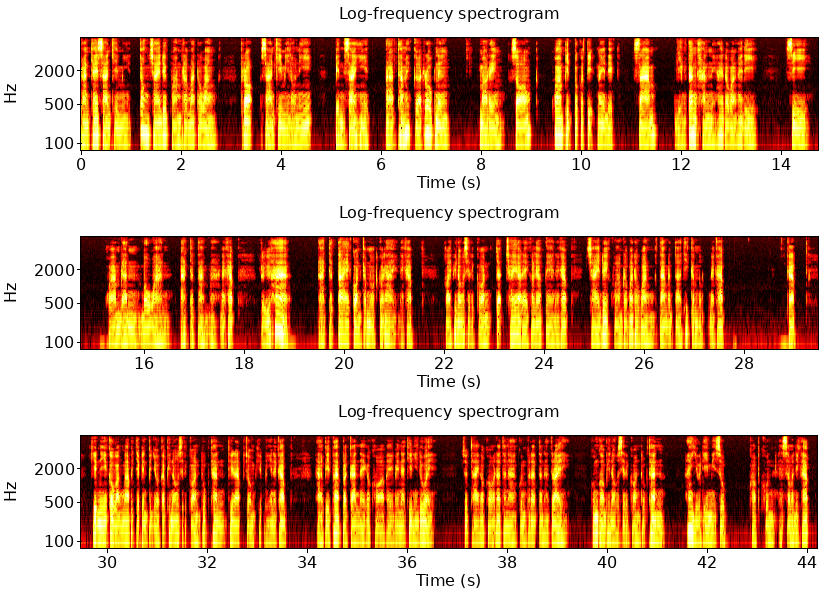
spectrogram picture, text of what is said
การใช้สารเคมีต้องใช้ด้วยความระมัดระวัง เพราะสารเคมีเหล่านี้เป็นสาเหตุอาจทำให้เกิดโรคหนึ่งมะเร็ง 2. ความผิดปกติในเด็ก 3. หญิงตั้งครรภ์ให้ระวังให้ดี 4. ความดันเบาหวานอาจจะตามมานะครับ หรือ 5. อาจจะตายก่อนกำหนดก็ได้นะครับ ขอให้พี่น้องเกษตรกรจะใช้อะไรก็แล้วแต่นะครับ ใช้ด้วยความระมัดระวังตามอัตราที่กำหนดนะครับครับคลิปนี้ก็หวังว่าจะเป็นประโยชน์กับพี่น้องเกษตรกรทุกท่านที่รับชมคลิปนี้นะครับ หากผิดพลาดประการใดก็ขออภัยไว้ณที่นี้ด้วย สุดท้ายก็ขอรัตนาคุณพระรัตนตรัย คุ้มครองพี่น้องเกษตรกรทุกท่าน ให้อยู่ดีมีสุข ขอบคุณและสวัสดีครับ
